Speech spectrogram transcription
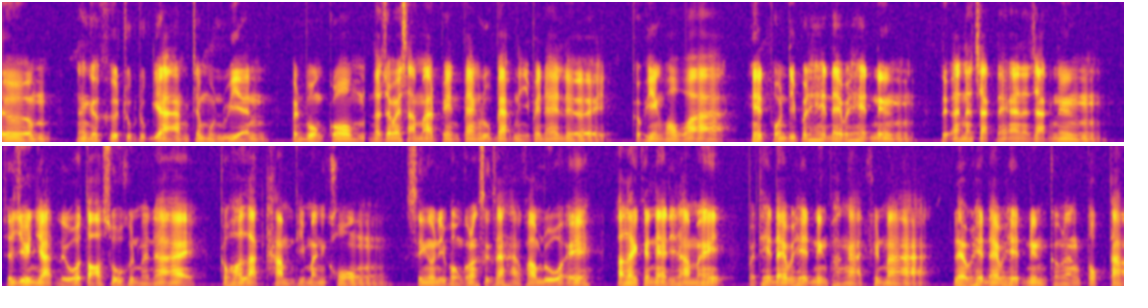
เดิม นั่นก็คือทุกๆ อย่างจะหมุนเวียน เป็นวงกลม แล้วจะไม่สามารถเปลี่ยนแปลงรูปแบบนี้ไปได้เลย ก็เพียงเพราะว่าเหตุผลที่ประเทศใดประเทศหนึ่ง หรืออาณาจักรใดอาณาจักรหนึ่ง จะยืนหยัดหรือว่าต่อสู้ขึ้นมาได้ ก็เพราะหลักธรรมที่มั่นคง สิ่งเหล่านี้ผมกำลังศึกษาหาความรู้ว่าเอ๊ะอะไรกันแน่ที่ทำให้ประเทศใดประเทศหนึ่งพังอาจขึ้นมา แล้วประเทศใดประเทศหนึ่งกำลังตกต่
